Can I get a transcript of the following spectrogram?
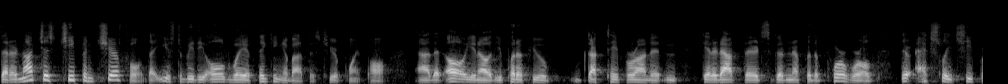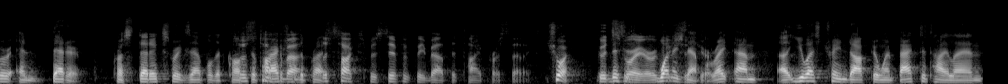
that are not just cheap and cheerful. That used to be the old way of thinking about this, to your point, Paul. Uh, that, oh, you know, you put a few duct tape around it and get it out there, it's good enough for the poor world. They're actually cheaper and better. Prosthetics, for example, that cost Let's a fraction about. of the price. Let's talk specifically about the Thai prosthetics. Sure. Good this story, one example, right? Um, a U.S. trained doctor went back to Thailand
